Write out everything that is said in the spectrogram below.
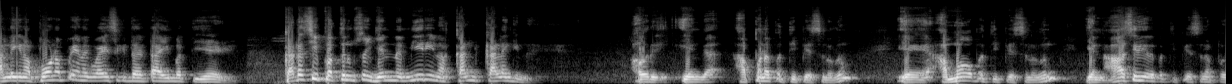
அன்னைக்கு நான் போனப்போ எனக்கு வயசு கிட்டத்தட்ட ஐம்பத்தி ஏழு கடைசி பத்து நிமிஷம் என்னை மீறி நான் கண் கலங்கினேன். அவர் எங்கள் அப்பனை பற்றி பேசுனதும் என் அம்மாவை பற்றி பேசுனதும் என் ஆசிரியரை பற்றி பேசினப்போ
